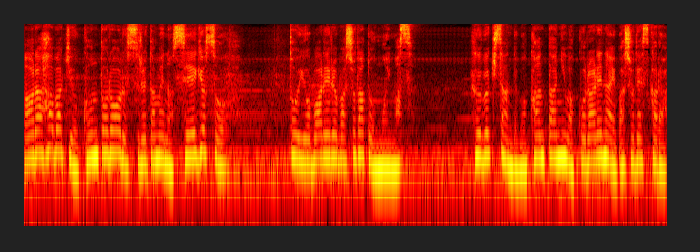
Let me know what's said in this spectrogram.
荒幅機をコントロールするための制御層と呼ばれる場所だと思います。吹雪さんでも簡単には来られない場所ですから。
